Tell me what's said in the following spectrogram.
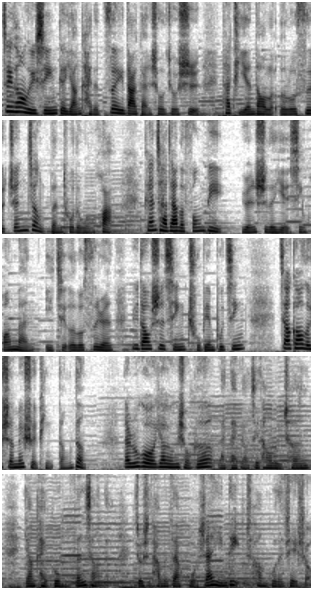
这趟旅行给杨凯的最大感受就是，他体验到了俄罗斯真正本土的文化，勘察家的封闭、原始的野性荒蛮，以及俄罗斯人遇到事情处变不惊、较高的审美水平等等。那如果要用一首歌来代表这趟旅程，杨凯跟我们分享的就是他们在火山营地唱过的这首《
